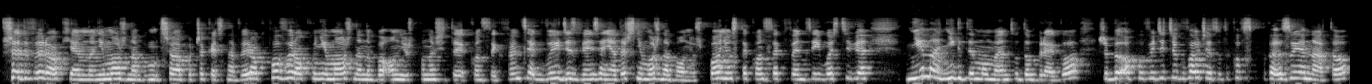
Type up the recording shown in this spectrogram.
przed wyrokiem no nie można, bo trzeba poczekać na wyrok, po wyroku nie można, no bo on już ponosi te konsekwencje, jak wyjdzie z więzienia też nie można, bo on już poniósł te konsekwencje i właściwie nie ma nigdy momentu dobrego, żeby opowiedzieć o gwałcie, to tylko wskazuje na to,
